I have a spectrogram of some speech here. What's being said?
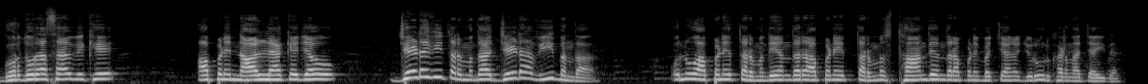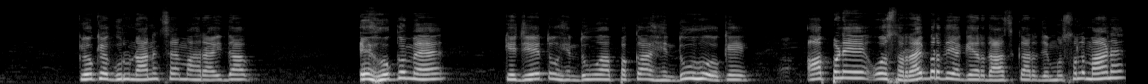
ਗੁਰਦੁਆਰਾ ਸਾਹਿਬ ਵਿਖੇ ਆਪਣੇ ਨਾਲ ਲੈ ਕੇ ਜਾਓ। ਜਿਹੜੇ ਵੀ ਧਰਮ ਦਾ, ਜਿਹੜਾ ਵੀ ਬੰਦਾ ਉਹਨੂੰ ਆਪਣੇ ਧਰਮ ਦੇ ਅੰਦਰ ਆਪਣੇ ਧਰਮ ਸਥਾਨ ਦੇ ਅੰਦਰ ਆਪਣੇ ਬੱਚਿਆਂ ਨੂੰ ਜ਼ਰੂਰ ਖੜਨਾ ਚਾਹੀਦਾ। ਕਿਉਂਕਿ ਗੁਰੂ ਨਾਨਕ ਸਾਹਿਬ ਮਹਾਰਾਜ ਦਾ ਇਹ ਹੁਕਮ ਹੈ ਕਿ ਜੇ ਤੂੰ ਹਿੰਦੂ ਆ ਪੱਕਾ ਹਿੰਦੂ ਹੋ ਕੇ ਆਪਣੇ ਉਸ ਰਾਈਬਰ ਦੇ ਅੱਗੇ ਅਰਦਾਸ ਕਰ ਜੇ ਮੁਸਲਮਾਨ ਹੈ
